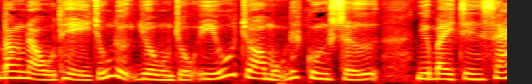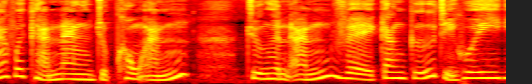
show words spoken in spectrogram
Ban đầu thì chúng được dùng chủ yếu cho mục đích quân sự như bay trinh sát với khả năng chụp không ảnh, truyền hình ảnh về căn cứ chỉ huy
